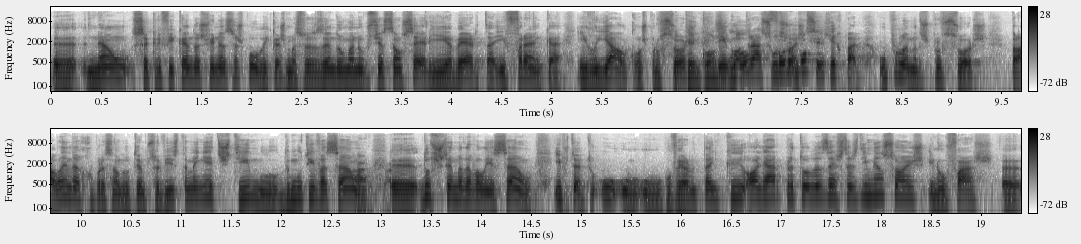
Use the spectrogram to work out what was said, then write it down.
eh, não sacrificando as finanças públicas, mas fazendo uma negociação séria e aberta e franca e leal com os professores, E encontrar soluções. E repare, o problema dos professores, para além da recuperação do tempo de serviço, também é de estímulo, de motivação, Claro, claro. eh, do sistema de avaliação. E, portanto, o, o- o governo tem que olhar para todas estas dimensões e não faz, eh,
